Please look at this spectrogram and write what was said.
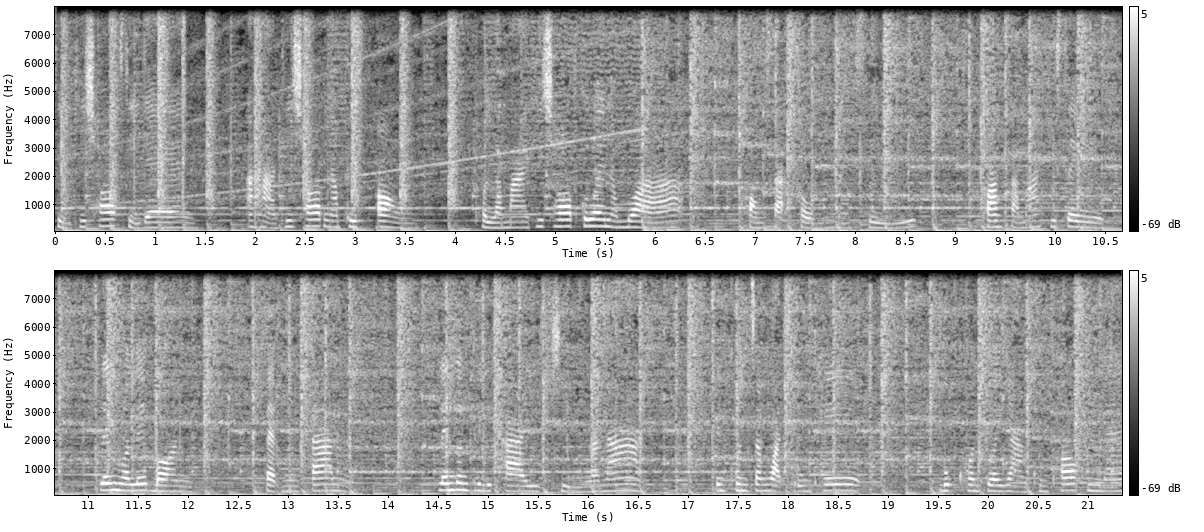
สิ่งที่ชอบสีแดง อาหารที่ชอบน้ำพริกอ่อง ผลไม้ที่ชอบกล้วยน้ำว้า ของสะสมหนังสือ ความสามารถพิเศษ เล่นวอลเลย์บอลแบดมินตัน เล่นดนตรีไทย ขิมและนาดเป็นคนจังหวัดกรุงเทพ บุคคลตัวอย่างคุณพ่อคุณแม่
